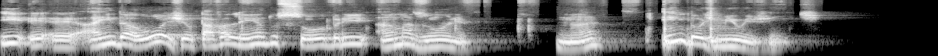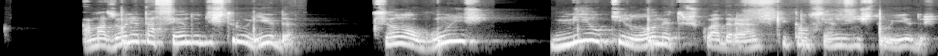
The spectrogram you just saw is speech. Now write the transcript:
E é, ainda hoje eu estava lendo sobre a Amazônia. Né? Em 2020, a Amazônia está sendo destruída. São alguns mil quilômetros quadrados que estão sendo destruídos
